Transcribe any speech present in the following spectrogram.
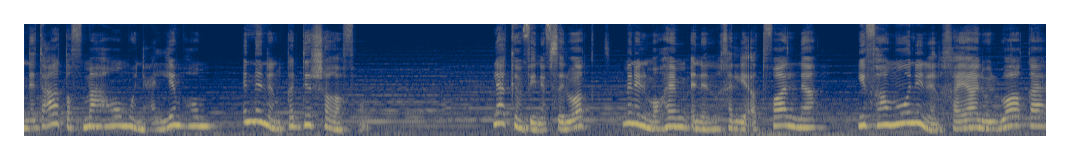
نتعاطف معهم ونعلمهم إننا نقدر شغفهم. لكن في نفس الوقت من المهم إننا نخلي أطفالنا يفهمون إن الخيال والواقع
